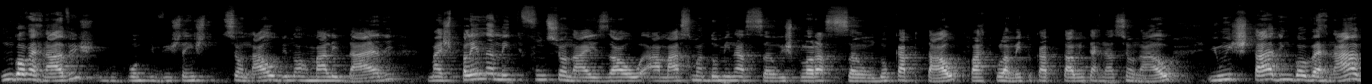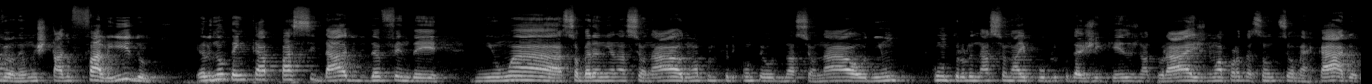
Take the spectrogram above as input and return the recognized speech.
ingovernáveis do ponto de vista institucional, de normalidade, mas plenamente funcionais ao, à máxima dominação e exploração do capital, particularmente o capital internacional, e um Estado ingovernável, né, um Estado falido, ele não tem capacidade de defender nenhuma soberania nacional, nenhuma política de conteúdo nacional, nenhum controle nacional e público das riquezas naturais, nenhuma proteção do seu mercado,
